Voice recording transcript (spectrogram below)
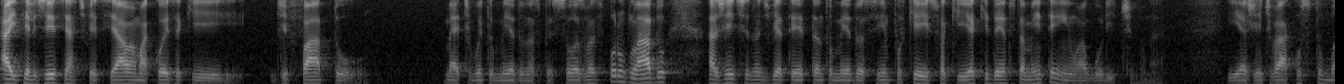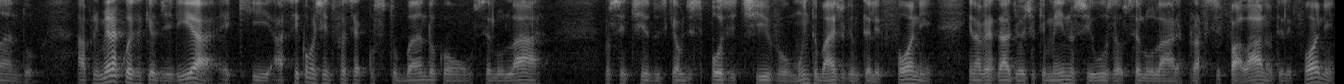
A inteligência artificial é uma coisa que, de fato, mete muito medo nas pessoas, mas por um lado a gente não devia ter tanto medo assim, porque isso aqui aqui dentro também tem um algoritmo, né? E a gente vai acostumando. A primeira coisa que eu diria é que assim como a gente fosse acostumando com o celular, no sentido de que é um dispositivo muito mais do que um telefone, e na verdade hoje o que menos se usa é o celular para se falar no telefone,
